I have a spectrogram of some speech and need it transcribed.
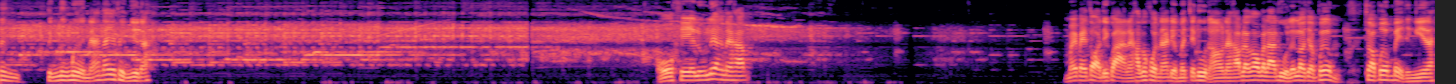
หนึ่งถึงหนึ่งหมื่นนะ น่าจะถึงอยู่นะ โอเครู้เรื่องนะครับ ไม่ไปต่อดีกว่านะครับทุกคนนะเดี๋ยวมันจะดูดเอานะครับ แล้วก็เวลาดูดแล้วเราจะเพิ่มชอบเพิ่มเบสอย่างนี้นะ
